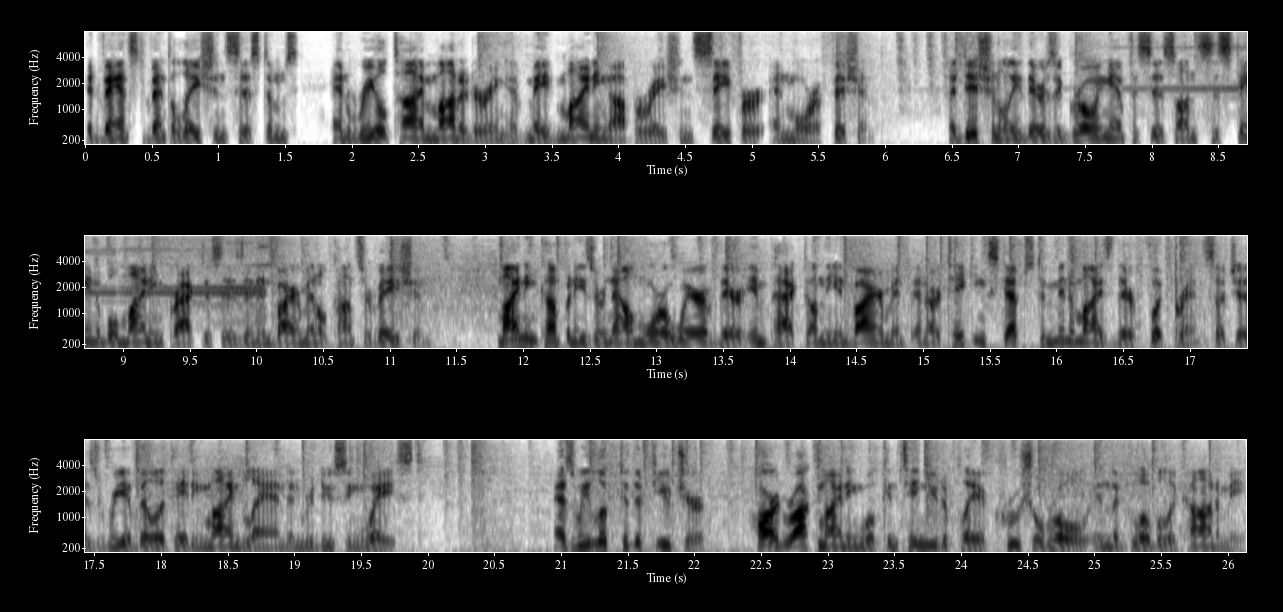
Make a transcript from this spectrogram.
advanced ventilation systems, and real-time monitoring have made mining operations safer and more efficient. Additionally, there is a growing emphasis on sustainable mining practices and environmental conservation, Mining companies are now more aware of their impact on the environment and are taking steps to minimize their footprint such as rehabilitating mined land and reducing waste. As we look to the future, hard rock mining will continue to play a crucial role in the global economy.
